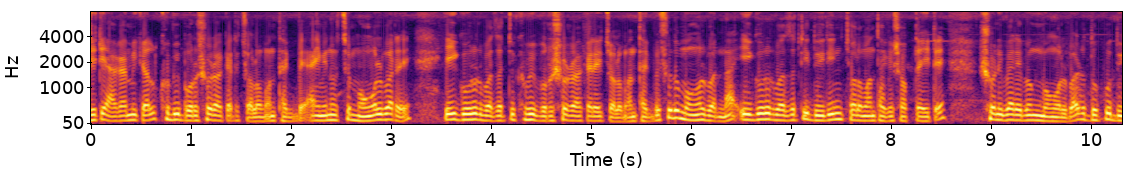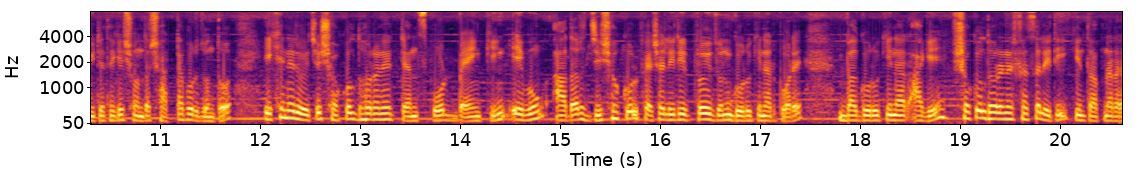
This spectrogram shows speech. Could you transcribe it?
যেটি আগামীকাল খুবই বড়সড় আকারে চলমান থাকবে। আই মিন হচ্ছে মঙ্গলবারে এই গরুর বাজারটি খুবই বড়সড় আকারে চলমান থাকবে। শুধু মঙ্গলবার না, এই গরুর বাজারটি দুই দিন চলমান থাকে সপ্তাহিতে শনিবার এবং মঙ্গলবার দুপুর দুইটা থেকে সন্ধ্যা সাতটা পর্যন্ত এখানে রয়েছে সকল ধরনের ট্রান্সপোর্ট ব্যাংকিং এবং আদার্স যে সকল ফ্যাসিলিটির প্রয়োজন গরু কেনার পরে বা গরু কেনার আগে সকল ধরনের ফ্যাসিলিটি কিন্তু আপনারা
